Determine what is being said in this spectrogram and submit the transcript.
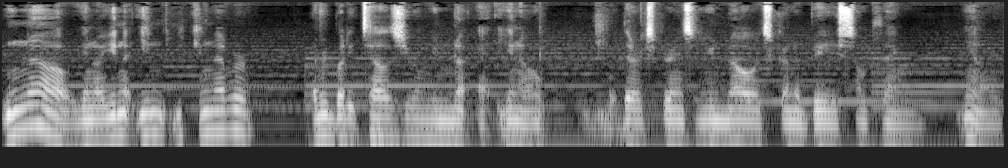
No, you know, you, you, you can never, everybody tells you and you know, you know, what they're experiencing, you know it's going to be something, you know,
